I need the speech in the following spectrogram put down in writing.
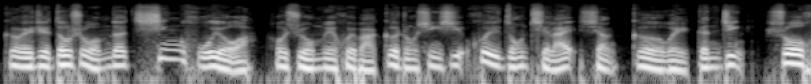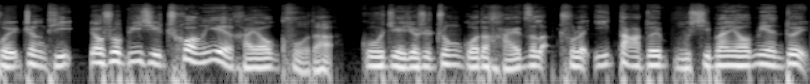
各位，这都是我们的亲狐友啊！后续我们也会把各种信息汇总起来，向各位跟进。说回正题，要说比起创业还要苦的。估计也就是中国的孩子了，除了一大堆补习班要面对，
